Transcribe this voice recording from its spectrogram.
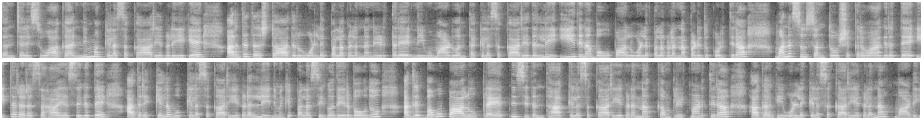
ಸಂಚರಿಸುವಾಗ ನಿಮ್ಮ ಕೆಲಸ ಕಾರ್ಯಗಳಿಗೆ ಅರ್ಧದಷ್ಟಾದರೂ ಒಳ್ಳೆ ಫಲಗಳನ್ನು ನೀಡ್ತಾರೆ. ನೀವು ಮಾಡುವಂಥ ಕೆಲಸ ಕಾರ್ಯದಲ್ಲಿ ಈ ದಿನ ಬಹುಪಾಲು ಒಳ್ಳೆ ಫಲಗಳನ್ನು ಪಡೆದುಕೊಳ್ತೀರಾ? ಮನಸ್ಸು ಸಂತೋಷಕರವಾಗಿರುತ್ತೆ, ಇತರರ ಸಹಾಯ ಸಿಗುತ್ತೆ. ಆದರೆ ಕೆಲವು ಕೆಲಸ ಕಾರ್ಯಗಳಲ್ಲಿ ನಿಮಗೆ ಫಲ ಸಿಗೋದೇ ಇರಬಹುದು. ಆದರೆ ಬಹುಪಾಲು ಪ್ರಯತ್ನಿಸಿದಂತಹ ಕೆಲಸ ಕಾರ್ಯಗಳನ್ನು ಕಂಪ್ಲೀಟ್ ಮಾಡ್ತೀರಾ? ಹಾಗಾಗಿ ಒಳ್ಳೆ ಕೆಲಸ ಕಾರ್ಯಗಳನ್ನು ಮಾಡಿ.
